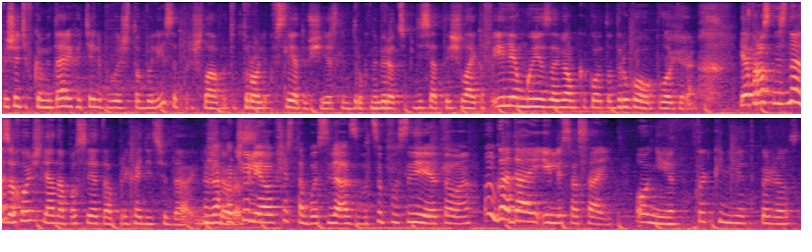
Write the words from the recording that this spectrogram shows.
пишите в комментариях, хотели бы вы, чтобы Лиса пришла в этот ролик в следующий, если вдруг наберется 50 тысяч лайков, или мы зовем какого-то другого блогера. Я просто не знаю, захочет ли она после этого приходить сюда Захочу раз. ли я вообще с тобой связываться после этого? Угадай или сосай. О нет, только нет, пожалуйста.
